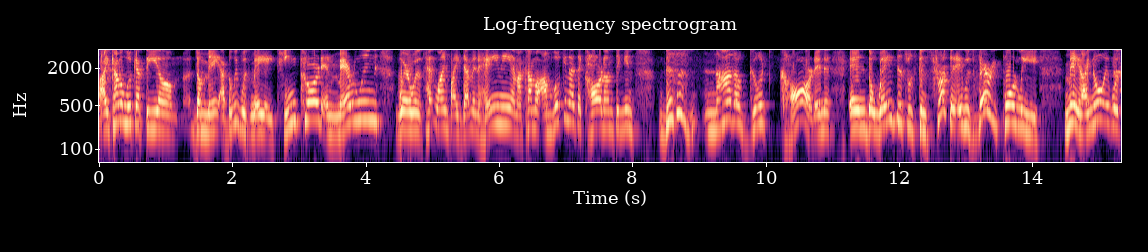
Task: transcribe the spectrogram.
I kind of look at the um the May I believe was May 18 card in Maryland, where it was headlined by Devin Haney, and I kind of I'm looking at the card, I'm thinking this is not a good card, and and the way this was constructed, it was very poorly made. I know it was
